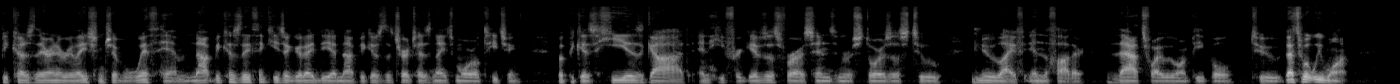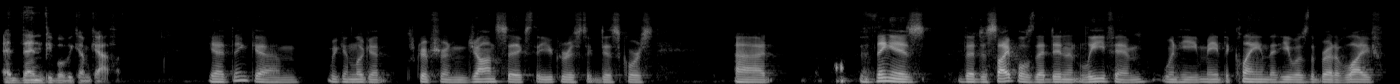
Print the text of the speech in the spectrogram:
because they're in a relationship with him, not because they think he's a good idea, not because the church has nice moral teaching, but because he is God and he forgives us for our sins and restores us to new life in the Father. That's why we want people to, that's what we want. And then people become Catholic. Yeah, I think um, we can look at scripture in John 6, the Eucharistic discourse. Uh, the thing is, the disciples that didn't leave him when he made the claim that he was the bread of life,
